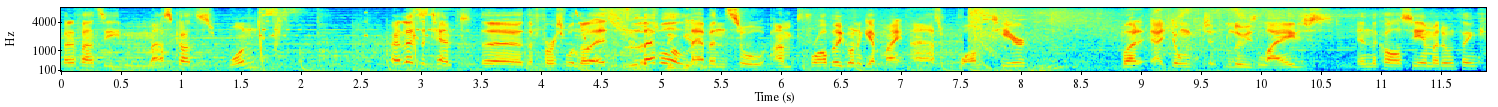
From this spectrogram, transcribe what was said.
Final Fantasy mascots one. All right, let's attempt the the first one. though. It's Let's level begin. 11, so I'm probably going to get my ass whomped here, but I don't lose lives in the Coliseum. I don't think.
